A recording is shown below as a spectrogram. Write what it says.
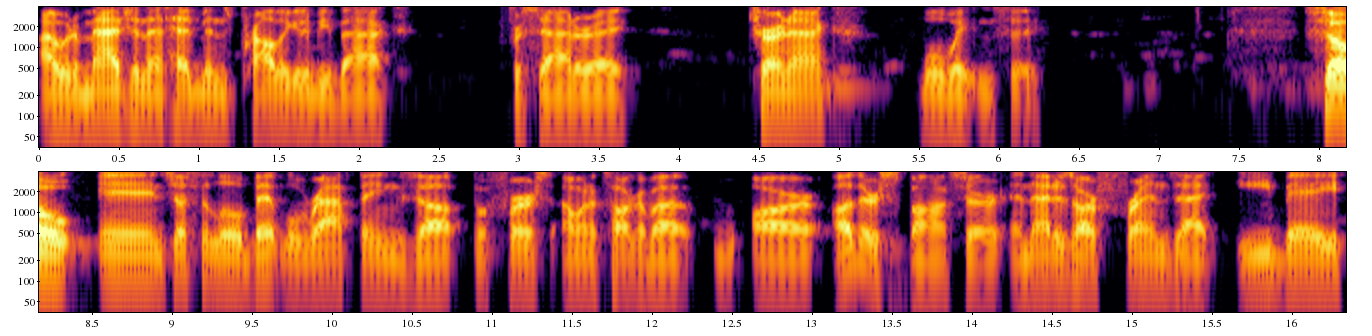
I would imagine that Hedman's probably going to be back for Saturday. Cernak, we'll wait and see. So, in just a little bit, we'll wrap things up. But first, I want to talk about our other sponsor, and that is our friends at eBay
